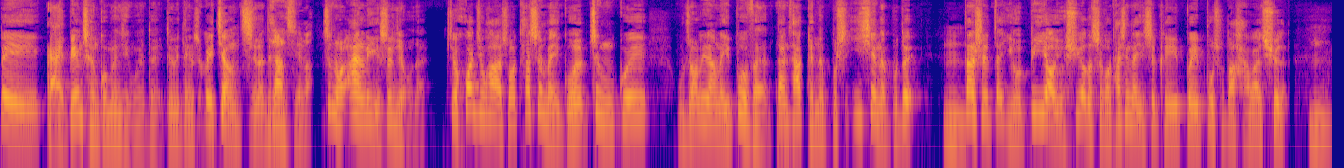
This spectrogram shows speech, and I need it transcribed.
被改编成国民警卫队，对不对？等于是被降级了，降级了。这种案例是有的。就换句话说，它是美国正规武装力量的一部分，但它可能不是一线的部队。嗯但是在有必要、有需要的时候，它现在也是可以被部署到海外去的。嗯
